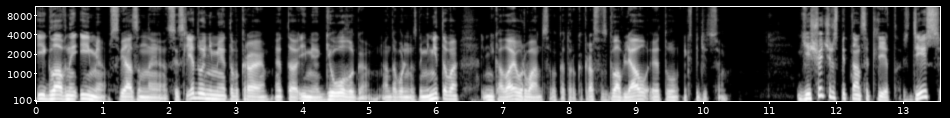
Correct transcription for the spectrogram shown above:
И главное имя, связанное с исследованиями этого края, это имя геолога, а, довольно знаменитого Николая Урванцева, который как раз возглавлял эту экспедицию. Еще через 15 лет здесь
